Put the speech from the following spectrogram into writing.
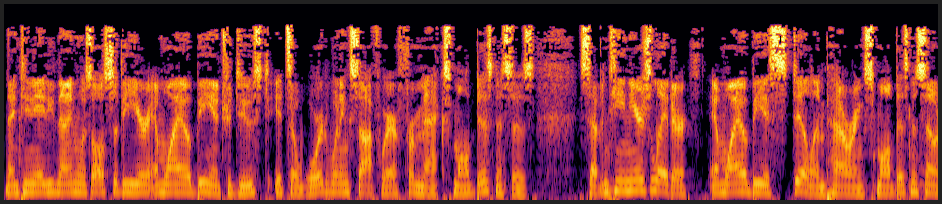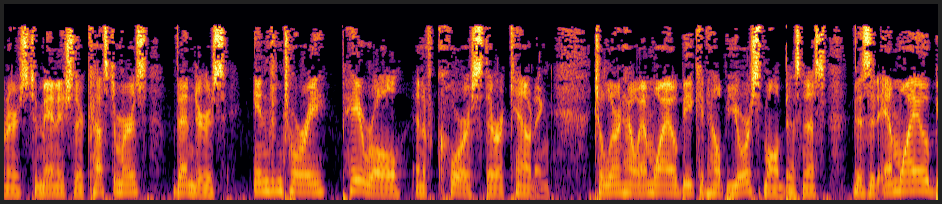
1989 was also the year MYOB introduced its award-winning software for Mac small businesses. 17 years later, MYOB is still empowering small business owners to manage their customers, vendors, inventory, payroll, and of course, their accounting. To learn how MYOB can help your small business, visit myob-us.com.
